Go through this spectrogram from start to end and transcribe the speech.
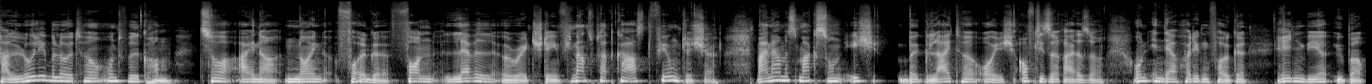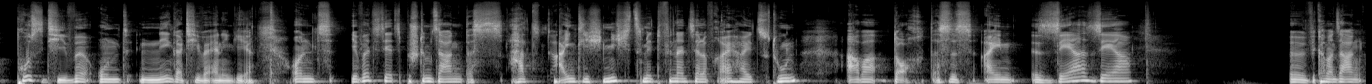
Hallo liebe Leute und willkommen zu einer neuen Folge von Level Rich, dem Finanzpodcast für Jugendliche. Mein Name ist Max und ich begleite euch auf diese Reise und in der heutigen Folge reden wir über positive und negative Energie. Und ihr werdet jetzt bestimmt sagen, das hat eigentlich nichts mit finanzieller Freiheit zu tun, aber doch, das ist ein sehr, sehr, äh, wie kann man sagen,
